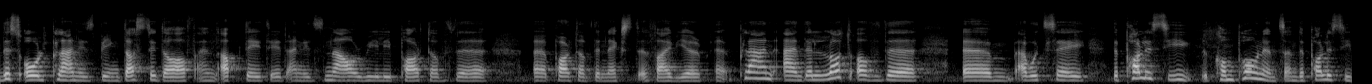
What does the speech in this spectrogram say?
this old plan is being dusted off and updated, and it's now really part of the uh, part of the next five-year uh, plan. And a lot of the um, I would say the policy components and the policy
